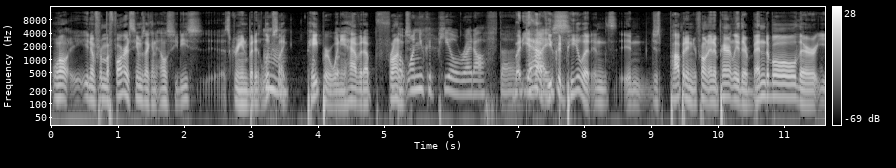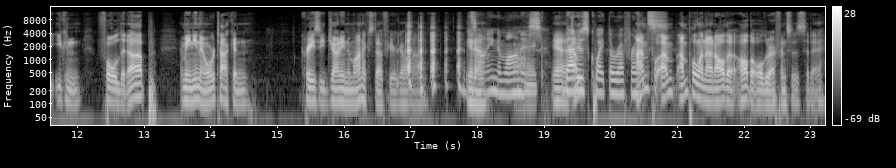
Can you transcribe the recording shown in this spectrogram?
well, you know, from afar it seems like an LCD s- uh, screen, but it looks mm-hmm. like paper when you have it up front. But one you could peel right off the. But yeah, you could peel it and and just pop it in your phone. And apparently they're bendable. They're you, you can fold it up. I mean, you know, we're talking crazy Johnny mnemonic stuff here going on. you know, Johnny mnemonic. Awesome. Yeah, that I'm- is quite the reference. I'm, pu- I'm I'm pulling out all the all the old references today.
